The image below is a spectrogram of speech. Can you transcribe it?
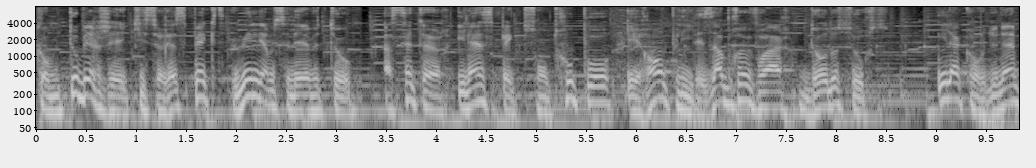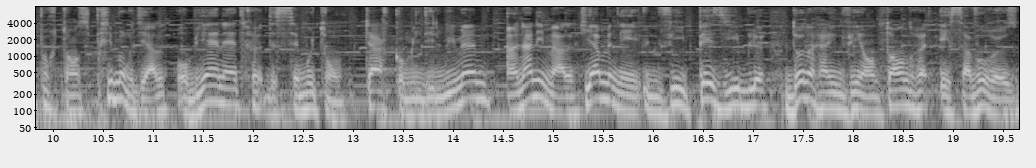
Comme tout berger qui se respecte, William se lève tôt. À 7 heures, il inspecte son troupeau et remplit les abreuvoirs d'eau de source il accorde une importance primordiale au bien-être de ses moutons. Car, comme il dit lui-même, un animal qui a mené une vie paisible donnera une vie en tendre et savoureuse.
